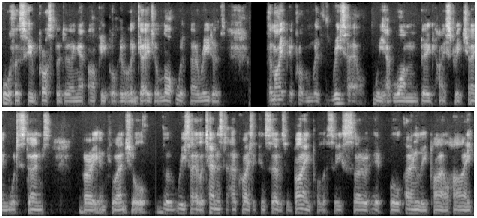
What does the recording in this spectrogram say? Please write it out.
Authors who prosper doing it are people who will engage a lot with their readers. There might be a problem with retail. We have one big high street chain, Waterstones, very influential. The retailer tends to have quite a conservative buying policy, so it will only pile high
